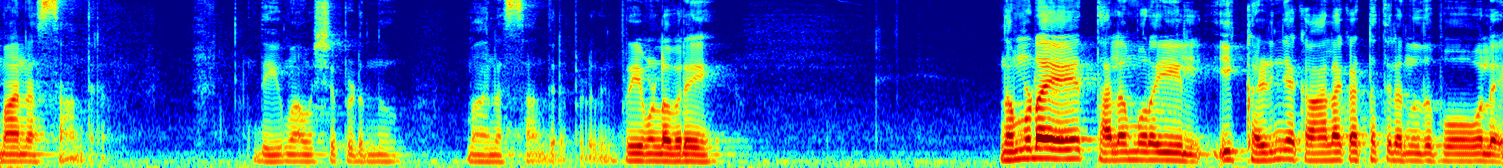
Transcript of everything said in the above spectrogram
മാനസാന്തരം. ദൈവം ആവശ്യപ്പെടുന്നു മാനസാന്തരപ്പെടുവിൻ. പ്രിയമുള്ളവരെ നമ്മുടെ തലമുറയിൽ ഈ കഴിഞ്ഞ കാലഘട്ടത്തിൽ എന്നതുപോലെ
